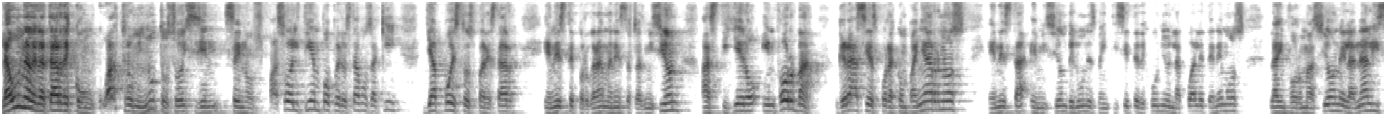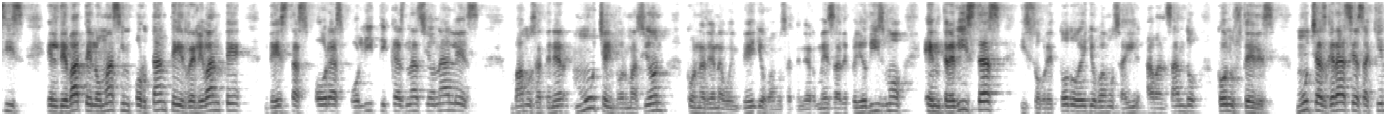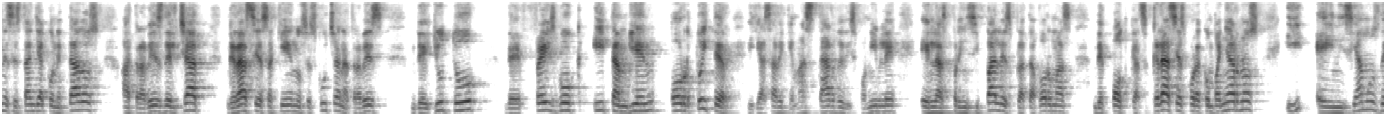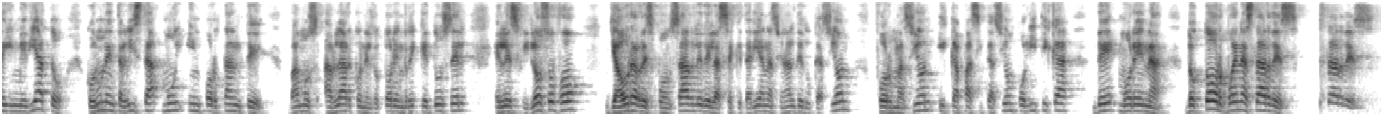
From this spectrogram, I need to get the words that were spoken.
La una de la tarde con cuatro minutos. Hoy se nos pasó el tiempo, pero estamos aquí ya puestos para estar en este programa, en esta transmisión. Astillero Informa. Gracias por acompañarnos en esta emisión del lunes 27 de junio, en la cual tenemos la información, el análisis, el debate, lo más importante y relevante de estas horas políticas nacionales. Vamos a tener mucha información con Adriana Buentello, vamos a tener mesa de periodismo, entrevistas y sobre todo ello vamos a ir avanzando con ustedes. Muchas gracias a quienes están ya conectados a través del chat, gracias a quienes nos escuchan a través de YouTube, de Facebook y también por Twitter. Y ya sabe que más tarde disponible en las principales plataformas de podcast. Gracias por acompañarnos y, e iniciamos de inmediato con una entrevista muy importante. Vamos a hablar con el doctor Enrique Dussel. Él es filósofo y ahora responsable de la Secretaría Nacional de Educación, Formación y Capacitación Política de Morena. Doctor, buenas tardes. Buenas tardes.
